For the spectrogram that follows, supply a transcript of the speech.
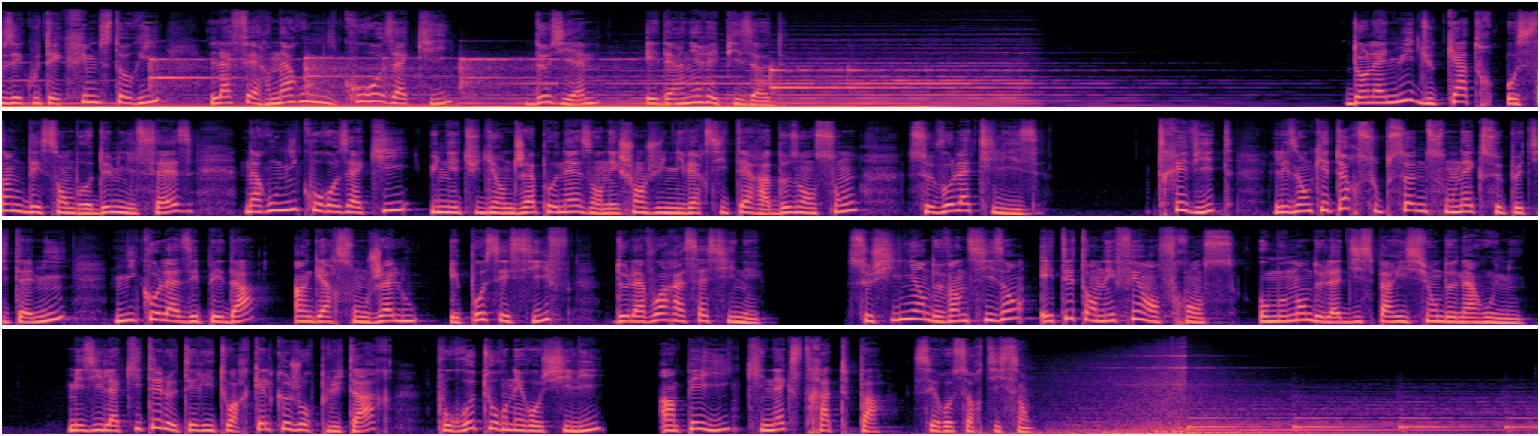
Vous écoutez Crime Story, l'affaire Narumi Kurosaki, deuxième et dernier épisode. Dans la nuit du 4 au 5 décembre 2016, Narumi Kurosaki, une étudiante japonaise en échange universitaire à Besançon, se volatilise. Très vite, les enquêteurs soupçonnent son ex-petit ami, Nicolas Zepeda, un garçon jaloux et possessif, de l'avoir assassiné. Ce Chilien de 26 ans était en effet en France au moment de la disparition de Narumi. Mais il a quitté le territoire quelques jours plus tard pour retourner au Chili, un pays qui n'extrate pas ses ressortissants.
